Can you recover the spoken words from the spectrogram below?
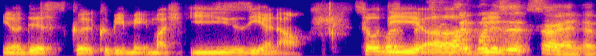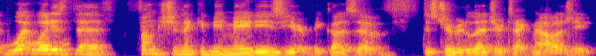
you know this could, could be made much easier now so what, the, uh, what, what the, is it sorry what what is the function that can be made easier because of distributed ledger technology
